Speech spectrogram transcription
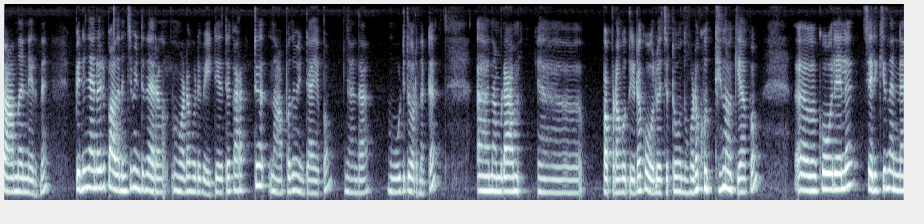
താന്ന് തന്നെ ഇരുന്ന്. പിന്നെ ഞാനൊരു പതിനഞ്ച് മിനിറ്റ് നേരം കൂടെ കൂടി വെയിറ്റ് ചെയ്തിട്ട് കറക്റ്റ് നാൽപ്പത് മിനിറ്റ് ആയപ്പം ഞാൻ എന്താ മൂടി തുറന്നിട്ട് നമ്മുടെ പപ്പടം കുത്തിയുടെ കോൽ വെച്ചിട്ട് ഒന്നും കൂടെ കുത്തി നോക്കിയപ്പം കോലയിൽ ശരിക്കും തന്നെ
